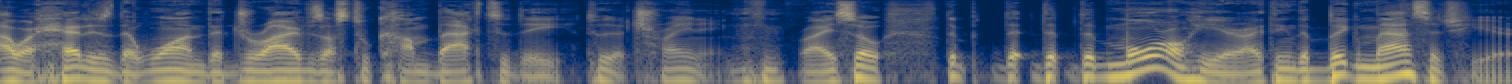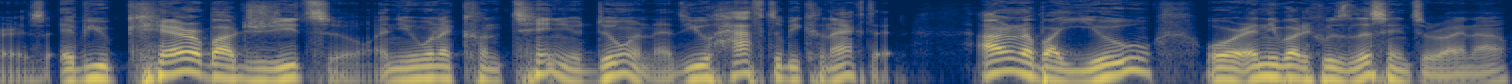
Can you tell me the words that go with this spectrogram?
our head is the one that drives us to come back to the to the training mm-hmm. right? So the, the the the moral here i think the big message here is if you care about jiu-jitsu and you want to continue doing it you have to be connected. I don't know about you or anybody who's listening to right now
